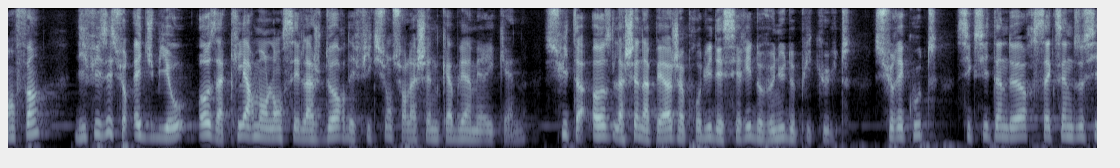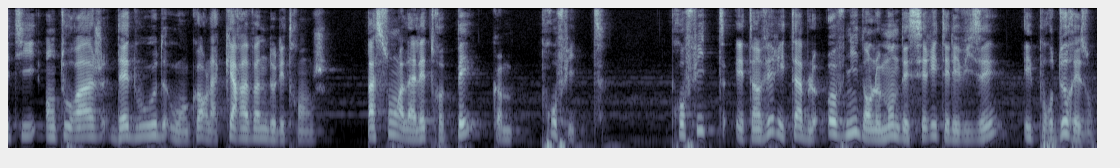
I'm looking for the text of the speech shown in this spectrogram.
Enfin, Diffusé sur HBO, Oz a clairement lancé l'âge d'or des fictions sur la chaîne câblée américaine. Suite à Oz, la chaîne APH a produit des séries devenues depuis cultes. Sur écoute, Six Feet Under, Sex and the City, Entourage, Deadwood ou encore La Caravane de l'étrange. Passons à la lettre P comme Profit. Profit est un véritable ovni dans le monde des séries télévisées, et pour deux raisons.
